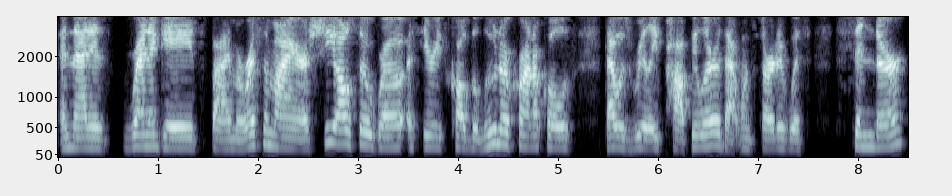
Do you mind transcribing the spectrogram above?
and that is renegades by marissa meyer she also wrote a series called the lunar chronicles that was really popular. That one started with cinder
